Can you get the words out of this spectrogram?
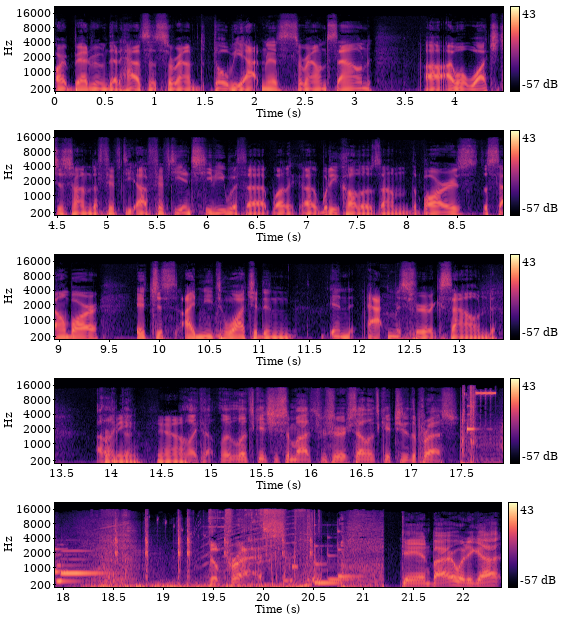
our bedroom that has a surround Dolby Atmos surround sound. Uh, I won't watch it just on the 50, uh, 50 inch TV with a what, uh, what do you call those? Um, the bars, the sound bar. It's just I need to watch it in in atmospheric sound I for like me. that. Yeah, I like that. Let, us get you some atmospheric sound. Let's get you to the press. The press. Dan Beyer, what do you got?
